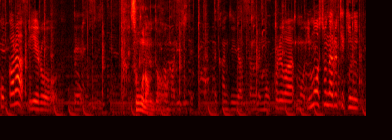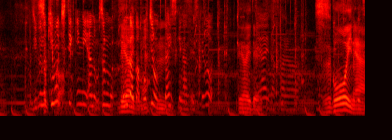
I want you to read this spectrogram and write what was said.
ここからイエローでそうなんだ。ドハマりしてったって感じだったのでもうこれはもうイモーショナル的に自分の気持ち的にあのそれも音楽はもちろん大好きなんですけど、出出会いで。会いだからすごいね。ね。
